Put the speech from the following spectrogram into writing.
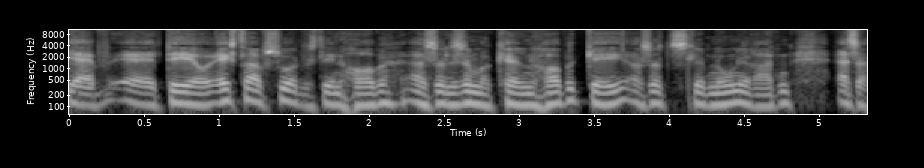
Ja, øh, det er jo ekstra absurd, hvis det er en hoppe. Altså ligesom at kalde en hoppe gay, og så slippe nogen i retten. Altså,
